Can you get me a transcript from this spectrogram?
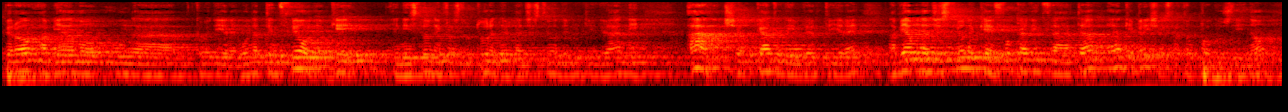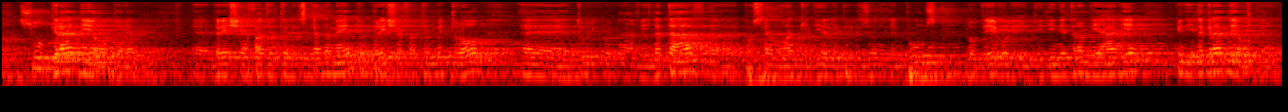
però abbiamo un'attenzione un che il Ministero delle Infrastrutture nella gestione degli ultimi due anni ha cercato di invertire, abbiamo una gestione che è focalizzata, e anche Brescia è stata un po' così, no? su grandi opere. Eh, Brescia ha fatto il teleriscaldamento, Brescia ha fatto il metro, eh, tu ricordavi la TAV, eh, possiamo anche dire le previsioni del PUMS lodevoli di linee tranviarie, quindi la grande opera.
